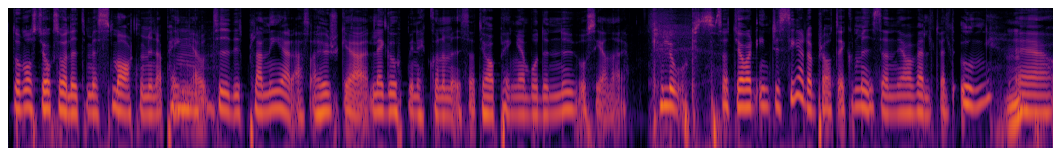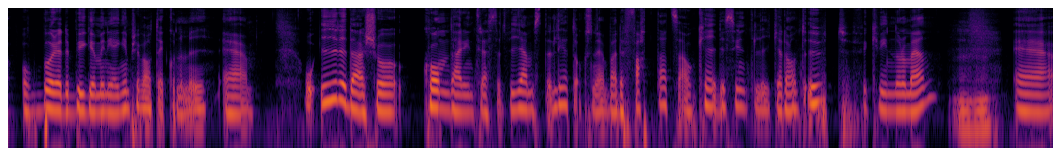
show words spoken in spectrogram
då måste jag också vara lite mer smart med mina pengar Mm. och tidigt planera. Så hur ska jag lägga upp min ekonomi så att jag har pengar både nu och senare? Klokt. Så att jag har varit intresserad av att prata ekonomi sedan jag var väldigt, väldigt ung Mm. eh, och började bygga min egen privatekonomi. Eh, och i det där så kom det här intresset för jämställdhet också när jag började fatta att så okej, det ser inte likadant ut för kvinnor och män. Mhm. Eh,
